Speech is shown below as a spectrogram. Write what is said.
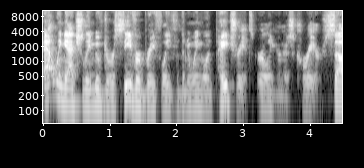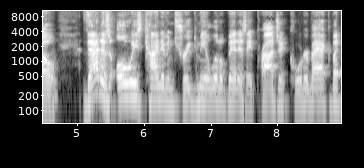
Etling actually moved to receiver briefly for the New England Patriots earlier in his career. So mm-hmm. that has always kind of intrigued me a little bit as a project quarterback. But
